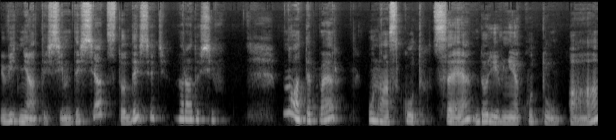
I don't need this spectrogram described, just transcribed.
відняти 70, 110 градусів. Ну, а тепер у нас кут С дорівнює куту А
